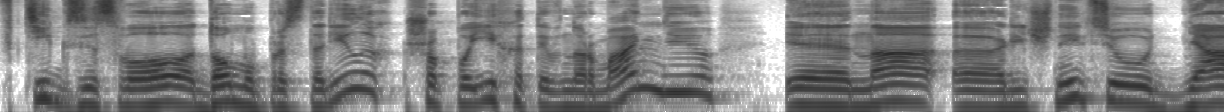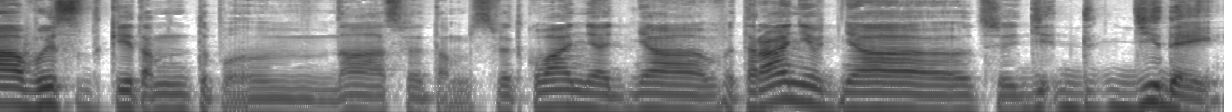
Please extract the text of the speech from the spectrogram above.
втік зі свого дому престарілих, щоб поїхати в Нормандію е, на е, річницю дня висадки, там, ну, типу, на там, святкування Дня ветеранів, дня D-Day,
